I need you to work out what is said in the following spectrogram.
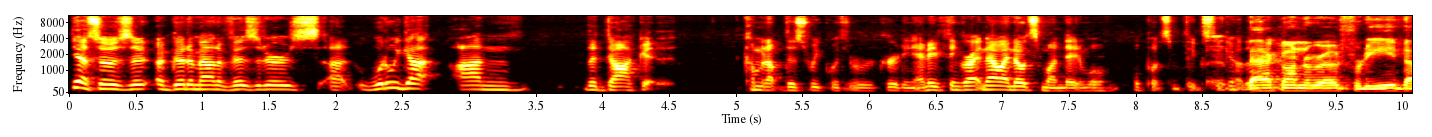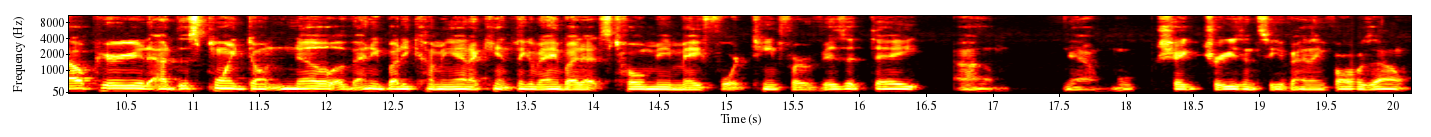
yeah, so it was a, a good amount of visitors. Uh, what do we got on the docket coming up this week with your recruiting? Anything right now? I know it's Monday, and we'll we'll put some things together. Back on the road for the eval period. At this point, don't know of anybody coming in. I can't think of anybody that's told me May 14th for a visit date. Um, yeah, we'll shake trees and see if anything falls out.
